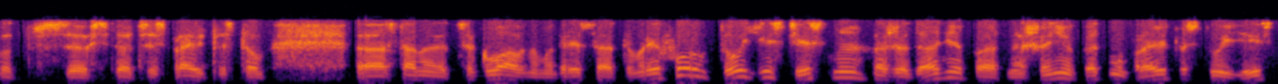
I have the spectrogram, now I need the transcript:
вот в ситуации с правительством э, становится главным адресатом реформ, то, естественно, ожидания по отношению к этому правительству есть.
